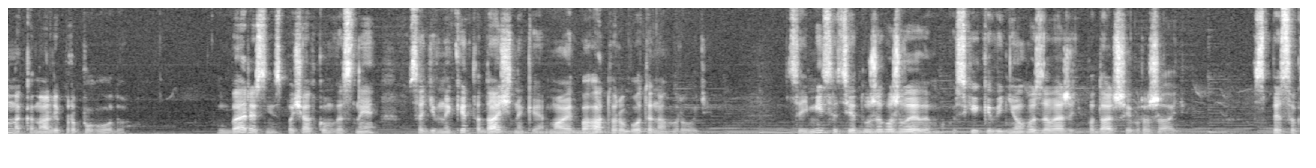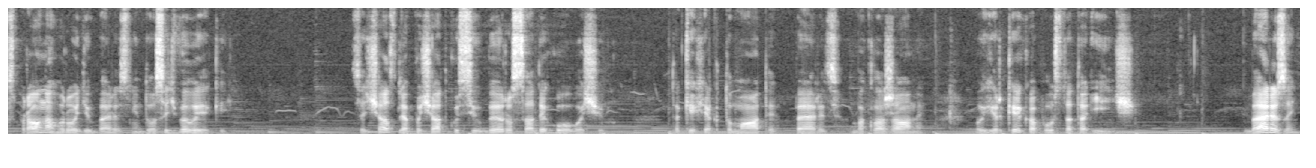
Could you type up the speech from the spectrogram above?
на каналі про погоду. У березні з початком весни садівники та дачники мають багато роботи на городі. Цей місяць є дуже важливим, оскільки від нього залежить подальший врожай. Список справ на городі в березні досить великий. Це час для початку сівби розсади овочів, таких як томати, перець, баклажани, огірки, капуста та інші. Березень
